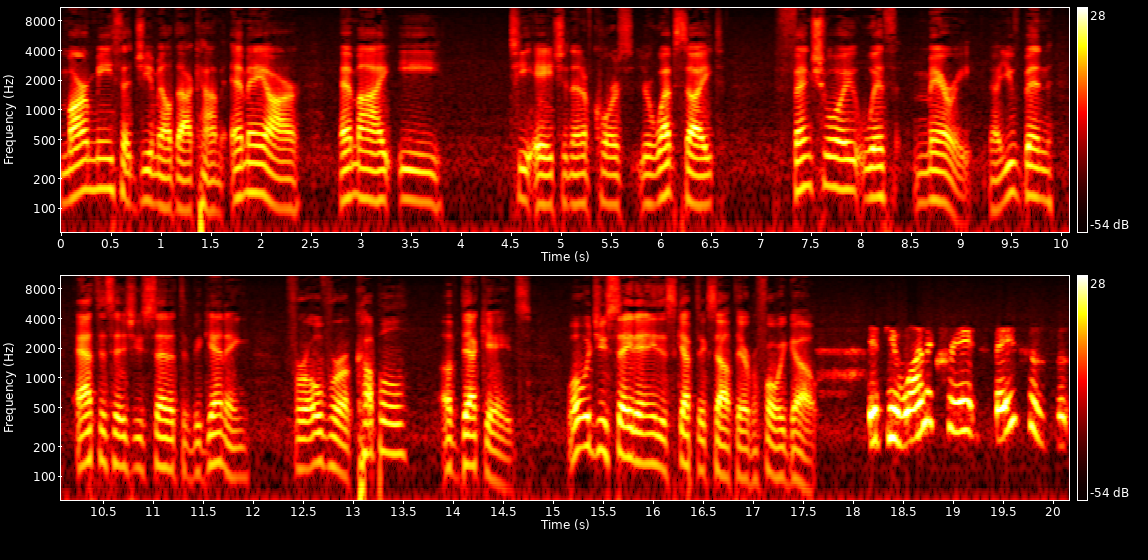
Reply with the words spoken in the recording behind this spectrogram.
marmeeth at gmail.com. M A R M I E T H. And then, of course, your website, Feng Shui with Mary. Now, you've been at this, as you said at the beginning, for over a couple of decades. What would you say to any of the skeptics out there before we go? If you want to create spaces that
